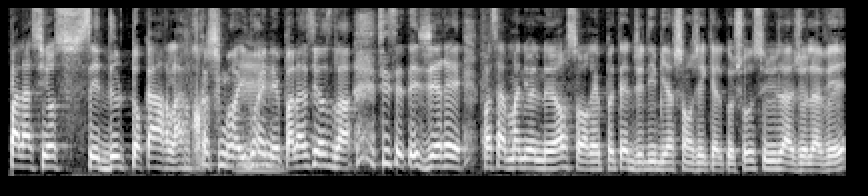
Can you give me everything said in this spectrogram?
Palacios, ces deux tocards là, franchement, Higuaín Hmm. et Palacios là, si c'était géré face à Manuel Neuer, ça aurait peut-être, je dis bien, changé quelque chose. Celui-là, je l'avais.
